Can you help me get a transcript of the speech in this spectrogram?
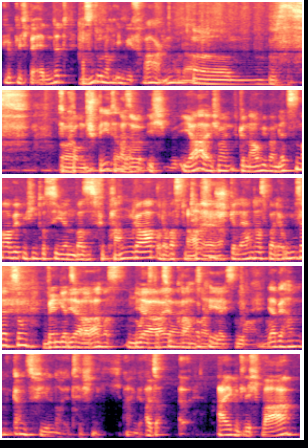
glücklich beendet. Hast mhm. du noch irgendwie Fragen? Oder? Ähm, Die ähm, kommen später. Also ich, ja, ich meine, genau wie beim letzten Mal würde mich interessieren, was es für Pannen gab oder was du ah, technisch ja. gelernt hast bei der Umsetzung, wenn jetzt ja. was Neues ja, dazu ja, kam okay, seit dem letzten Mal. Ne? Ja, wir haben ganz viel neue Technik eingebaut. Also äh, eigentlich war,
